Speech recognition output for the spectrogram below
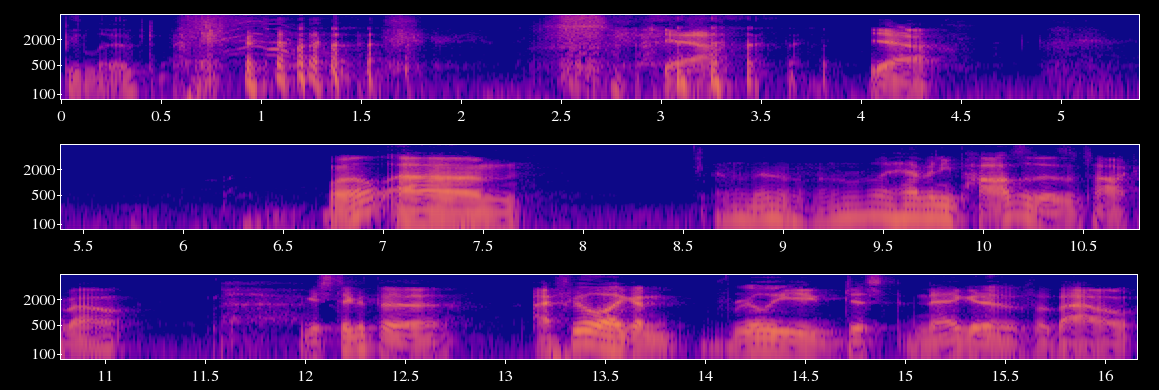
be lived. Yeah, yeah. Well, um, I don't know. I don't really have any positives to talk about. I can stick with the. I feel like I'm really just negative about.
